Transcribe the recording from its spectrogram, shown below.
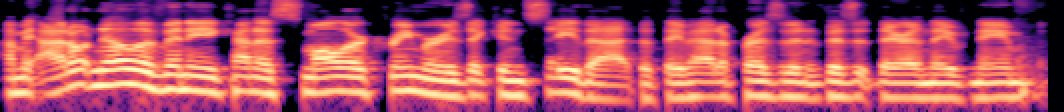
I mean, I don't know of any kind of smaller creameries that can say that that they've had a president visit there and they've named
